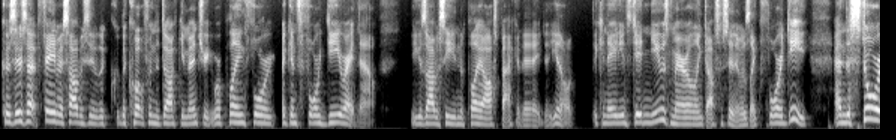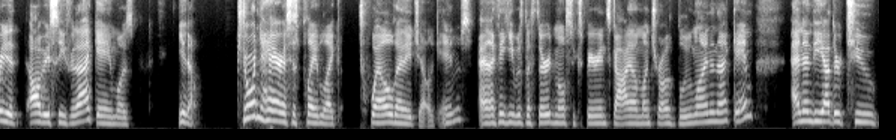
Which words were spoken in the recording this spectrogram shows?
because there's that famous, obviously, the, the quote from the documentary: "We're playing four against four D right now," because obviously in the playoffs back in the day, you know, the Canadiens didn't use Marilyn and Gustafsson; it was like four D, and the story obviously for that game was, you know Jordan Harris has played like 12 NHL games, and I think he was the third most experienced guy on Montreal's blue line in that game. And then the other two,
